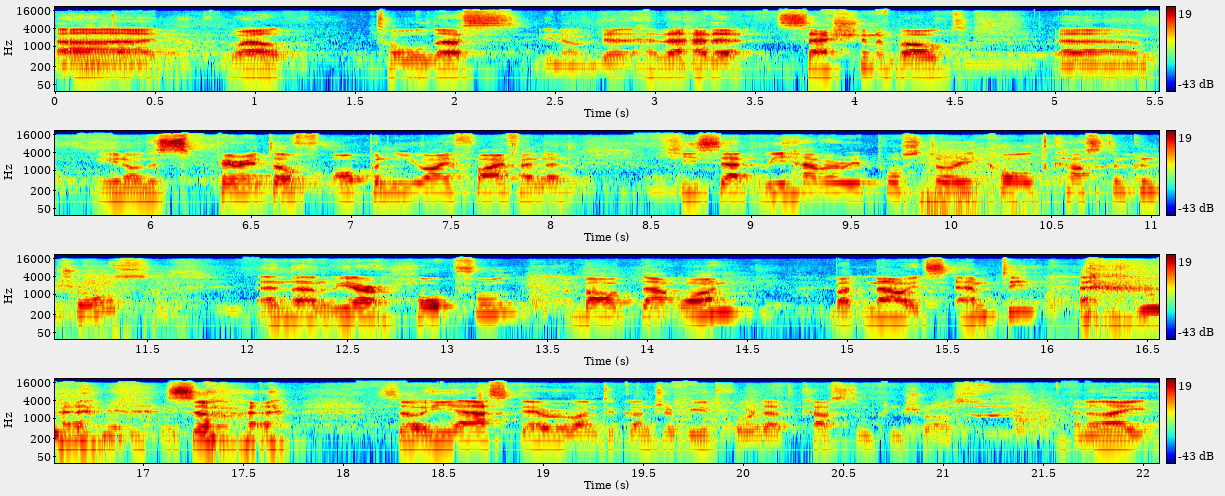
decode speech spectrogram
uh, well, told us, you know, that had a, had a session about, uh, you know, the spirit of Open UI5, and then he said we have a repository called Custom Controls, and then we are hopeful about that one, but now it's empty. so. So he asked everyone to contribute for that custom controls, and then I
